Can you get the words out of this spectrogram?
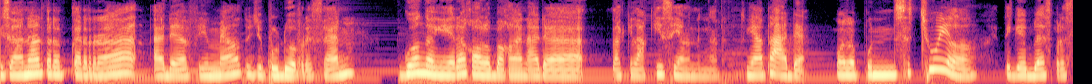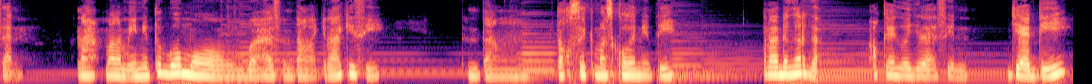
Di sana tertera ada female 72%. Gue nggak ngira kalau bakalan ada laki-laki sih yang denger. Ternyata ada. Walaupun secuil 13%. Nah, malam ini tuh gue mau bahas tentang laki-laki sih. Tentang toxic masculinity. Pernah denger gak? Oke, gue jelasin. Jadi,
